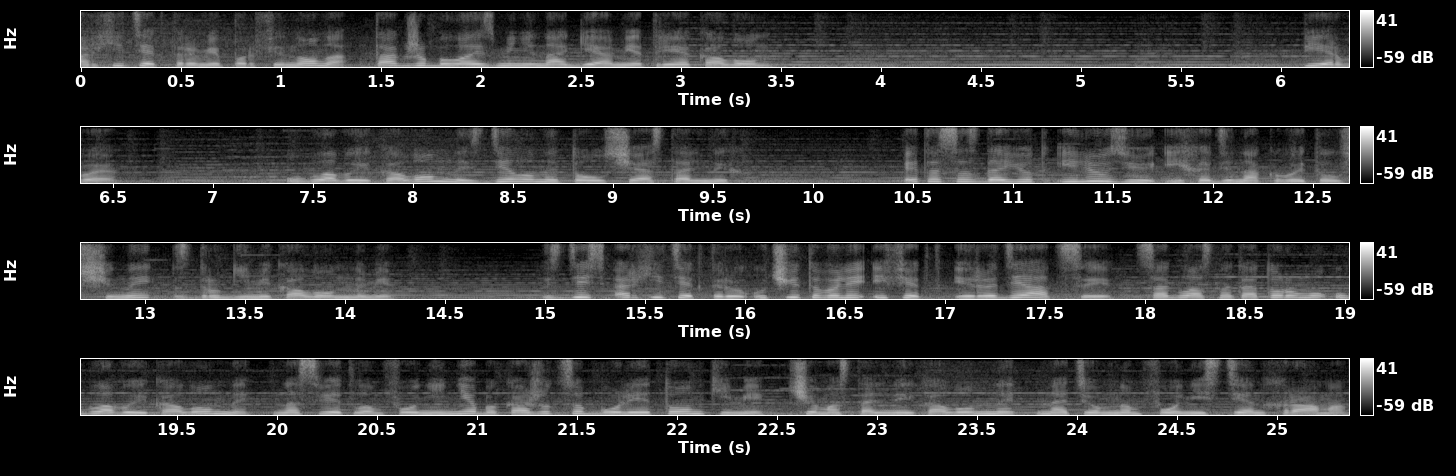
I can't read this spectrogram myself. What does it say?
Архитекторами Парфенона также была изменена геометрия колонн. Первое. Угловые колонны сделаны толще остальных. Это создает иллюзию их одинаковой толщины с другими колоннами. Здесь архитекторы учитывали эффект иррадиации, согласно которому угловые колонны на светлом фоне неба кажутся более тонкими, чем остальные колонны на темном фоне стен храма.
